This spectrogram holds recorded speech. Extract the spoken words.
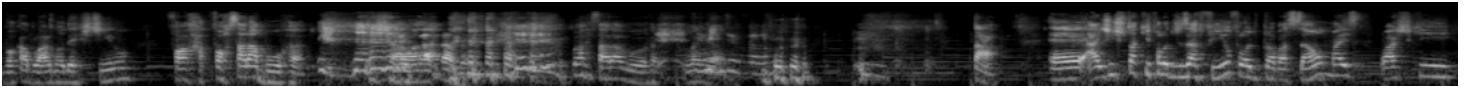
vocabulário nordestino, for, forçar a burra. forçar a burra. Legal. Muito bom. tá. É, a gente está aqui falou de desafio, falou de provação, mas eu acho que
